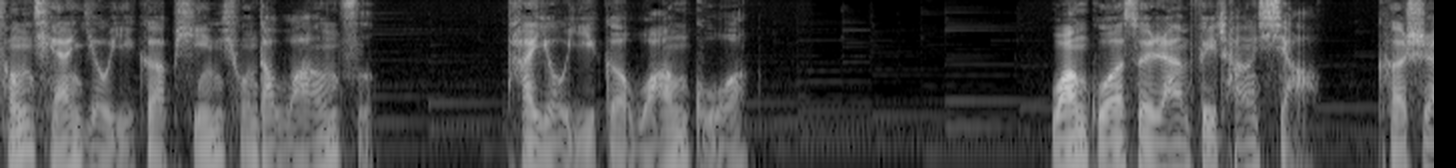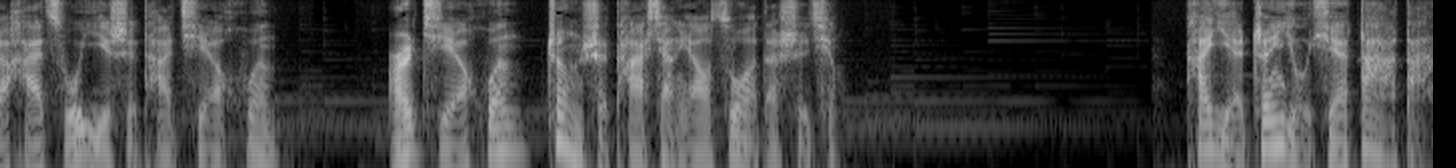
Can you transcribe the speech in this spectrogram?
从前有一个贫穷的王子，他有一个王国。王国虽然非常小，可是还足以使他结婚。而结婚正是他想要做的事情。他也真有些大胆，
